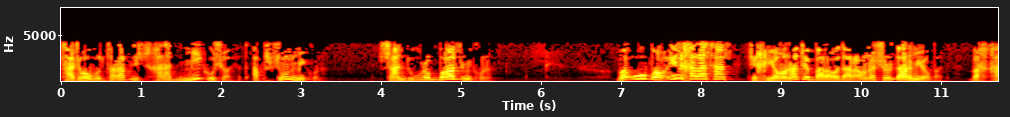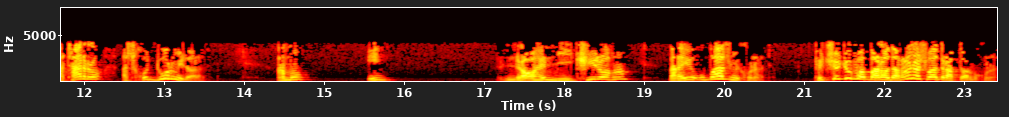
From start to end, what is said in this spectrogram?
تجاوز طرف نیست خرد میگشاید افسون می‌کند صندوق را باز می‌کند. و او با این خرد هست که خیانت برادرانش را در مییابد و خطر را از خود دور میدارد. اما این راه نیکی را هم برای او باز می‌کند. که چجور با برادرانش باید رفتار بکند؟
